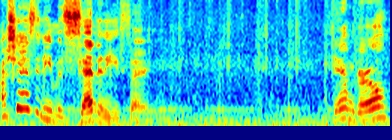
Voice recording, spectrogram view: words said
Actually hasn't even said anything. Damn, girl.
